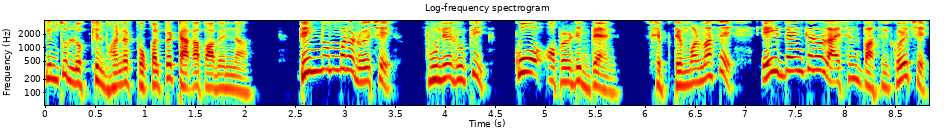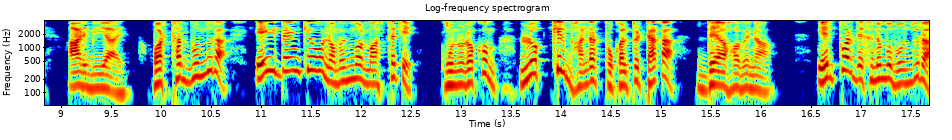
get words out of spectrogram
কিন্তু লক্ষ্মীর ভাণ্ডার প্রকল্পের টাকা পাবেন না। তিন নম্বরে রয়েছে Pune rupee cooperative bank. September মাসে এই ব্যাংকেরও লাইসেন্স বাতিল করেছে আরবিআই। অর্থাৎ বন্ধুরা, এই ব্যাংকেও নভেম্বর মাস থেকে কোনো রকম লক্ষ্মীর ভাণ্ডার প্রকল্পের টাকা দেয়া হবে না। এরপর দেখে নেব বন্ধুরা,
